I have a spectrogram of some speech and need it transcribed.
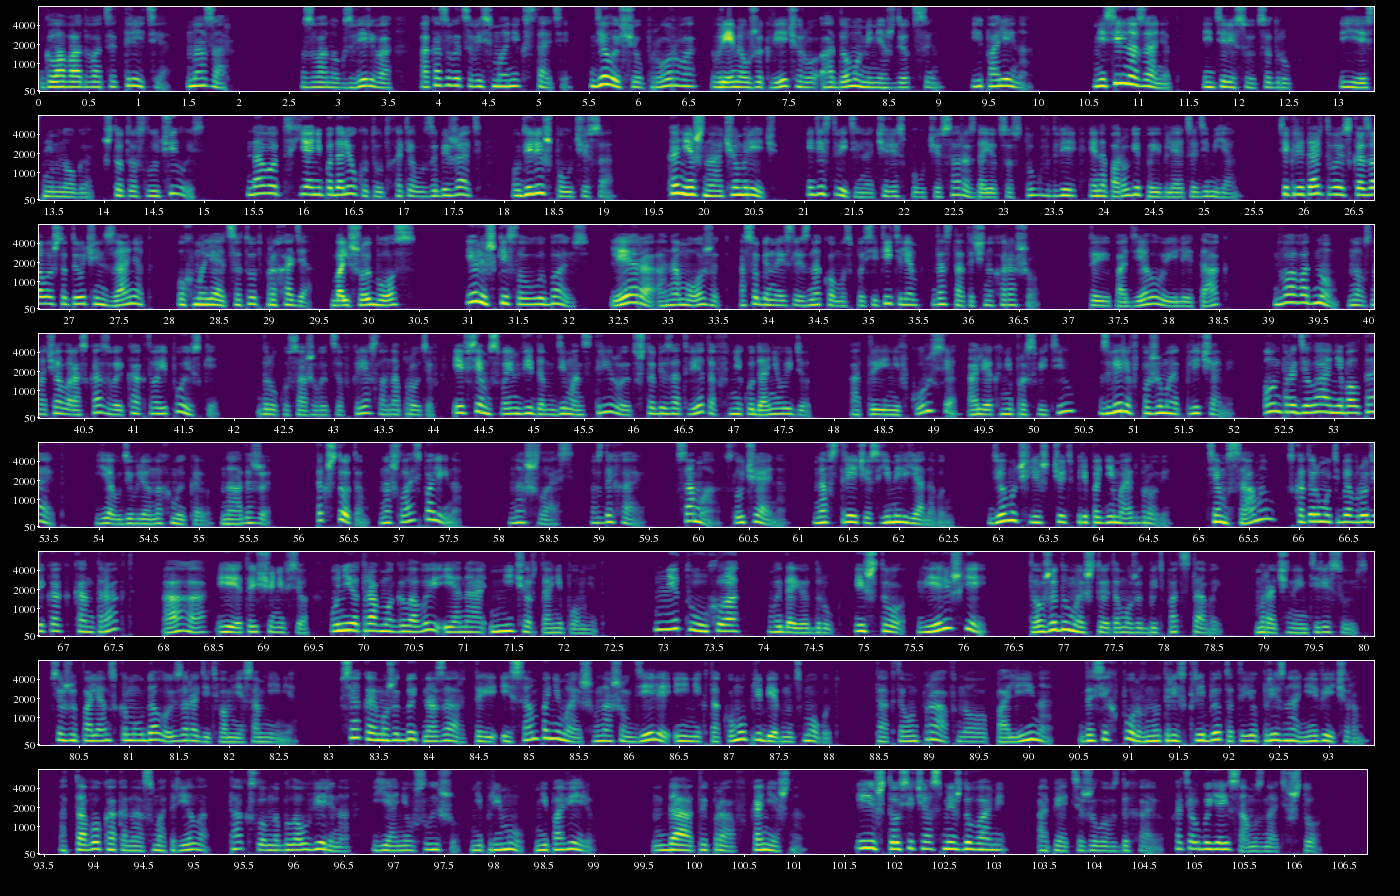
Глава 23. Назар. Звонок Зверева оказывается весьма не кстати. Дело еще прорва, время уже к вечеру, а дома меня ждет сын. И Полина. «Не сильно занят?» — интересуется друг. «Есть немного. Что-то случилось?» «Да вот я неподалеку тут, хотел забежать. Уделишь полчаса?» «Конечно, о чем речь?» И действительно, через полчаса раздается стук в дверь, и на пороге появляется Демьян. «Секретарь твой сказала, что ты очень занят», Ухмыляется тот, проходя. «Большой босс». Я лишь кисло улыбаюсь. Лера, она может, особенно если знакома с посетителем достаточно хорошо. Ты по делу или так? Два в одном, но сначала рассказывай, как твои поиски. Друг усаживается в кресло напротив и всем своим видом демонстрирует, что без ответов никуда не уйдет. А ты не в курсе? Олег не просветил? Зверев пожимает плечами. Он про дела не болтает. Я удивленно хмыкаю. Надо же. Так что там, нашлась Полина? Нашлась. Вздыхаю. Сама, случайно. На встрече с Емельяновым. Демыч лишь чуть приподнимает брови. Тем самым, с которым у тебя вроде как контракт? Ага, и это еще не все. У нее травма головы, и она ни черта не помнит. Не тухла, выдает друг. И что, веришь ей? Тоже думаешь, что это может быть подставой? Мрачно интересуюсь. Все же Полянскому удалось зародить во мне сомнения. «Всякое может быть, Назар, ты и сам понимаешь, в нашем деле и не к такому прибегнуть могут». Так-то он прав, но Полина до сих пор внутри скребет от ее признания вечером. От того, как она смотрела, так, словно была уверена, я не услышу, не приму, не поверю. «Да, ты прав, конечно». «И что сейчас между вами?» Опять тяжело вздыхаю. Хотел бы я и сам знать, что.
